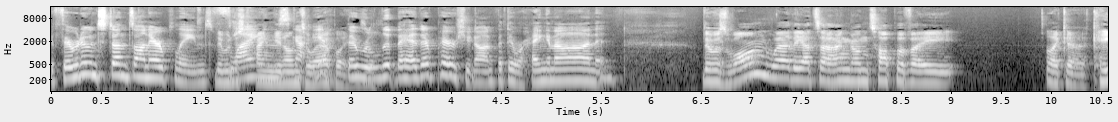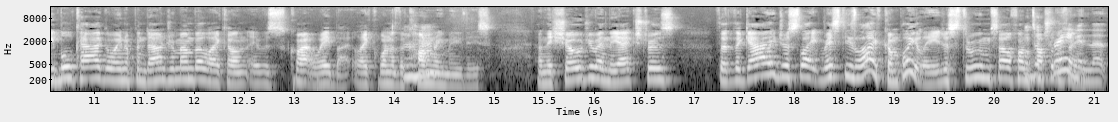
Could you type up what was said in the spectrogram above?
If they were doing stunts on airplanes, They were just in hanging the onto yeah, airplanes, They were yeah. lit, they had their parachute on, but they were hanging on, and there was one where they had to hang on top of a like a cable car going up and down, do you remember? Like on it was quite a way back, like one of Mm-hmm. the Connery movies. And they showed you in the extras that the guy just like risked his life completely. He just threw himself on well, the top of the train thing. in the a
